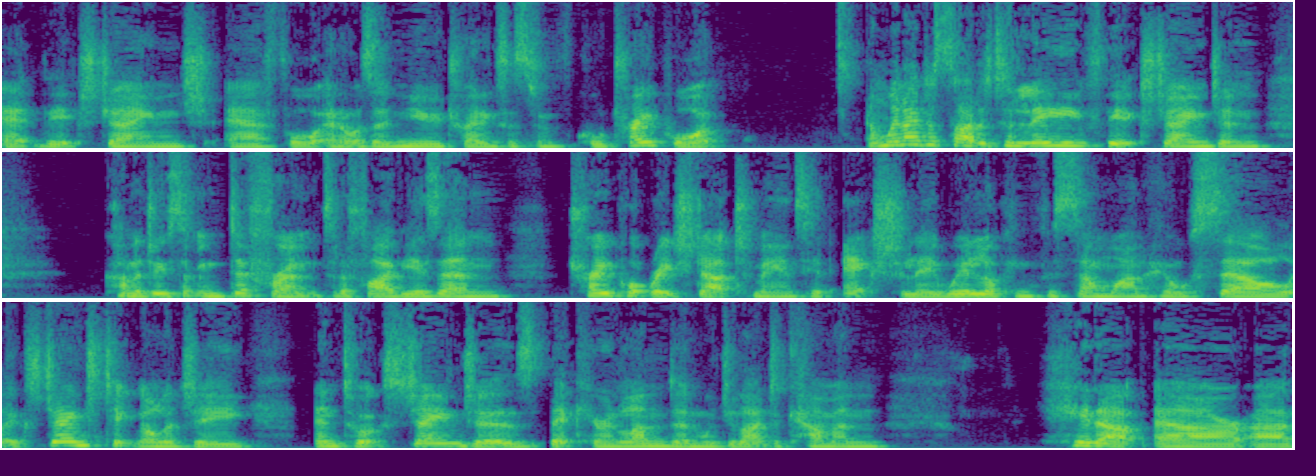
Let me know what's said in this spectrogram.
at the exchange uh, for, and it was a new trading system called Trayport. And when I decided to leave the exchange and kind of do something different, sort of five years in, Trayport reached out to me and said, actually, we're looking for someone who'll sell exchange technology into exchanges back here in London. Would you like to come and head up our uh,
